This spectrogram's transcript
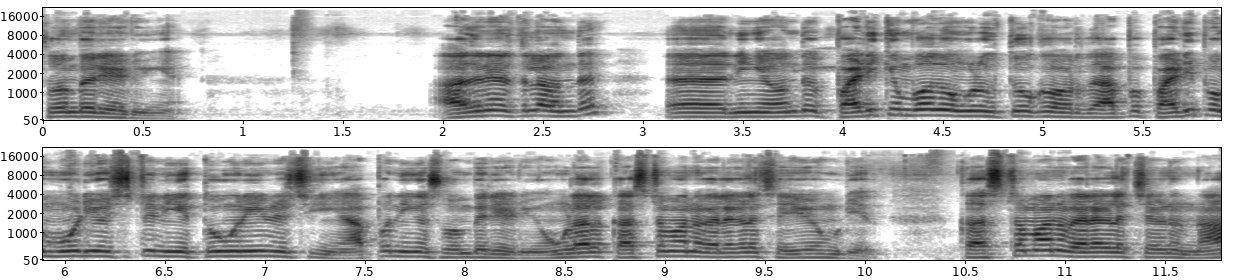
சோம்பேறி ஆகிடுவீங்க அதே நேரத்தில் வந்து நீங்கள் வந்து படிக்கும்போது உங்களுக்கு தூக்கம் வருது. அப்போ படிப்பை மூடி வச்சுட்டு நீங்கள் தூங்குனீங்கன்னு வச்சுக்கிங்க. அப்போ நீங்கள் சோம்பேறி ஆகிடுவீங்க உங்களால் கஷ்டமான வேலைகளை செய்யவே முடியாது. கஷ்டமான வேலைகளை செய்யணும்னா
